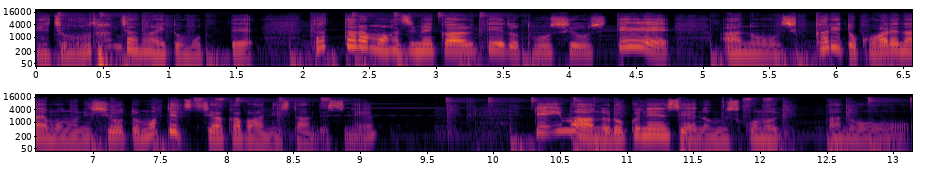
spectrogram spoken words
え冗談じゃないと思ってだったらもう初めからある程度投資をしてあのしっかりと壊れないものにしようと思って土屋カバーにしたんですね。で今あの6年生の息子のあの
